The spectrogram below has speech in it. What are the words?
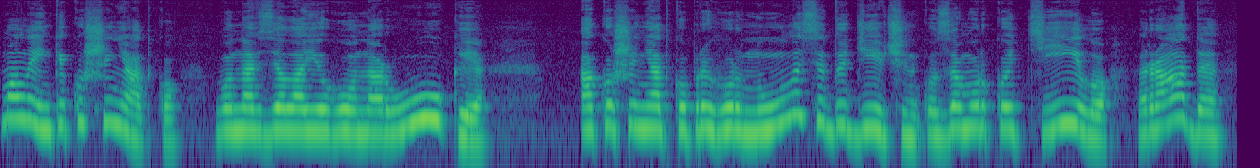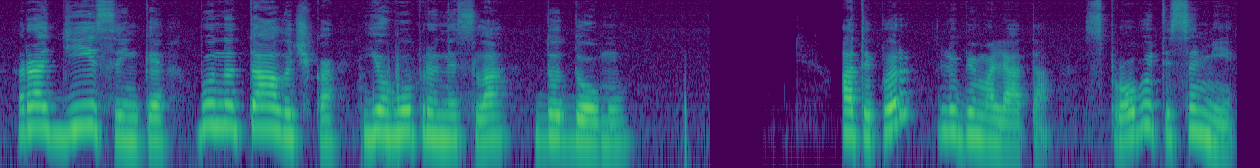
маленьке кошенятко. Вона взяла його на руки, а кошенятко пригорнулося до дівчинку, замуркотіло, раде, радісеньке, бо Наталочка його принесла додому. А тепер, любі малята, спробуйте самі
